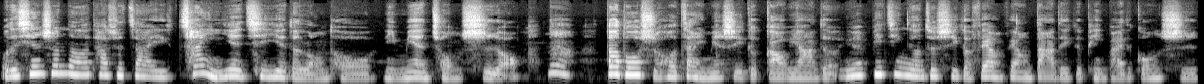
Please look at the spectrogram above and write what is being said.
我的先生呢，他是在餐饮业企业的龙头里面从事哦，那大多时候在里面是一个高压的，因为毕竟呢，这是一个非常非常大的一个品牌的公司，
